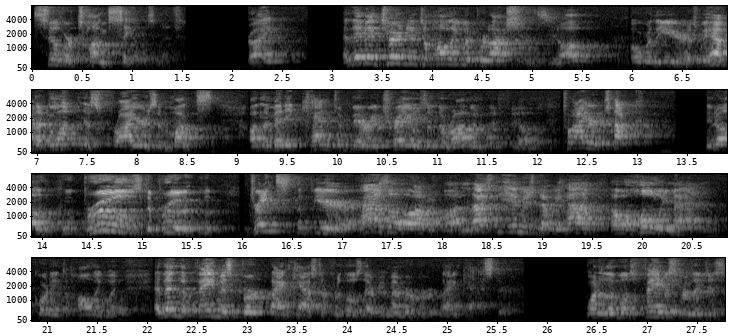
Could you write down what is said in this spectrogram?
silver tongued salesmen, right? And they've been turned into Hollywood productions, you know, over the years. We have the gluttonous friars and monks on the many Canterbury trails in the Robin Hood films. Friar Tuck, you know, who brews the brew, drinks the beer, has a lot of fun. And that's the image that we have of a holy man, according to Hollywood. And then the famous Burt Lancaster, for those that remember Burt Lancaster. One of the most famous religious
